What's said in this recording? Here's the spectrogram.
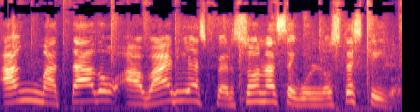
han matado a varias personas según los testigos.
